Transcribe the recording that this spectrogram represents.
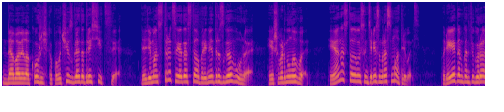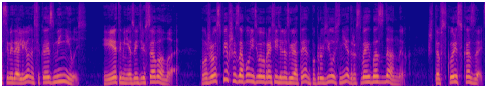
Добавила кошечка, получив взгляд от лисицы. Для демонстрации я достал предмет разговора и швырнула в Эд, и она стала его с интересом рассматривать. При этом конфигурация медальона всякая изменилась, и это меня заинтересовало. Уже успевший запомнить мой вопросительный взгляд Энн погрузилась в недра своих баз данных, что вскоре сказать.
